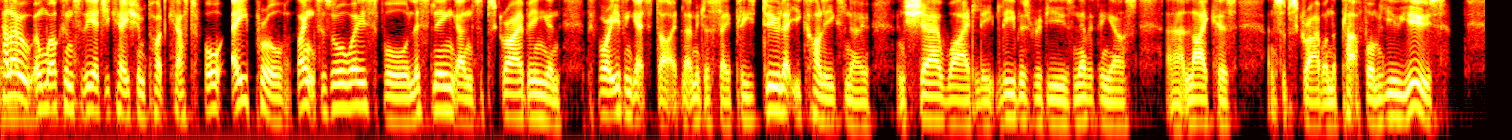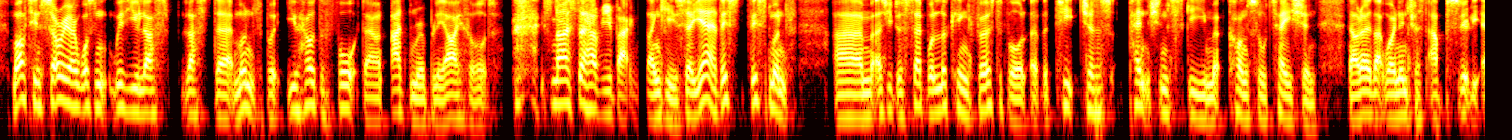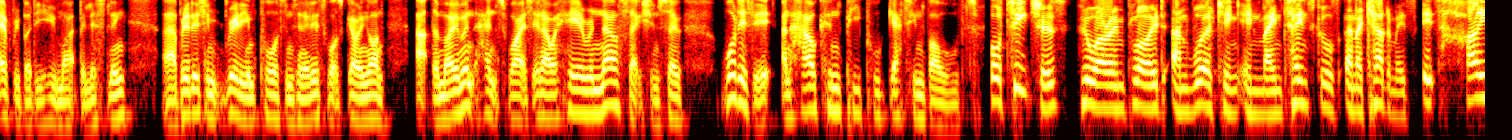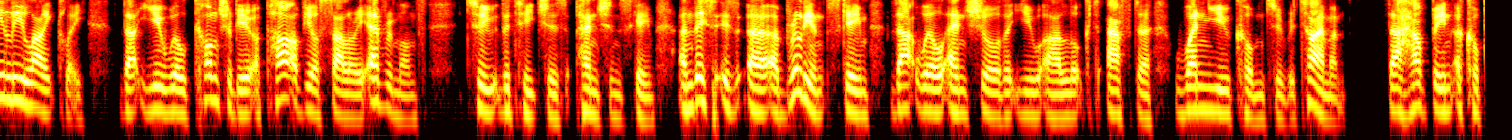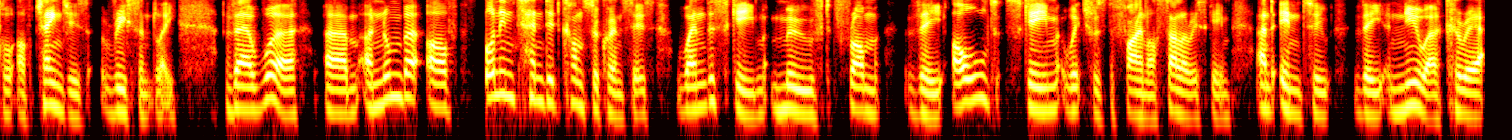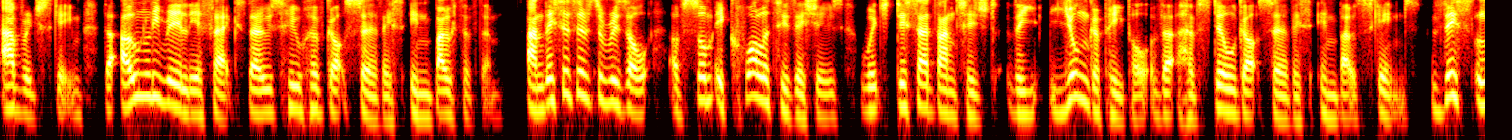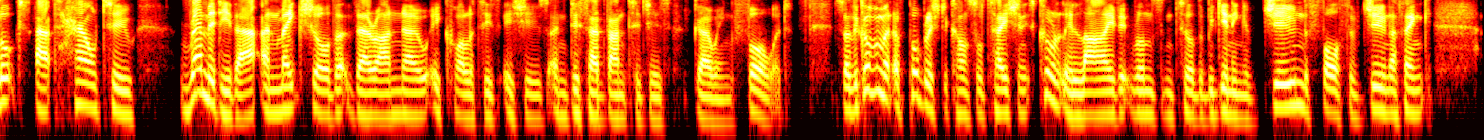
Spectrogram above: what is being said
Hello and welcome to the Education Podcast for April. Thanks as always for listening and subscribing. And before I even get started, let me just say please do let your colleagues know and share widely, leave us reviews and everything else, uh, like us and subscribe on the platform you use. Martin, sorry I wasn't with you last last uh, month, but you held the fort down admirably. I thought. It's nice to have you back. Thank you. So yeah, this this month, um, as you just said, we're looking first of all at the teachers' pension scheme consultation. Now I know that won't interest absolutely everybody who might be listening, uh, but it is really important and it is what's going on at the moment. Hence why it's in our here and now section. So what is it, and how can people get involved? For teachers who are employed and working in maintained schools and academies, it's highly likely that you will contribute a part of your salary every month to the teachers' pension scheme. And this is a, a, brilliant scheme that will ensure that you are looked after when you come to retirement. There have been a couple of changes recently. There were um, a number of unintended consequences when the scheme moved from the old scheme, which was the final salary scheme, and into the newer career average scheme that only really affects those who have got service in both of them. And this is as a result of some equalities issues which disadvantaged the younger people that have still got service in both schemes. This looks at how to remedy that and make sure that there are no equalities issues and disadvantages going forward. So the government have published a consultation. It's currently live. It runs until the beginning of June, the 4th of June, I think.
